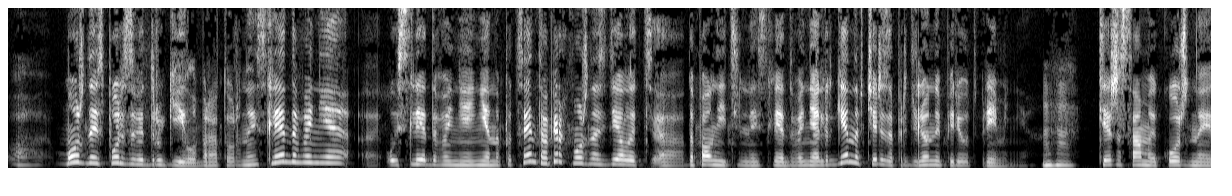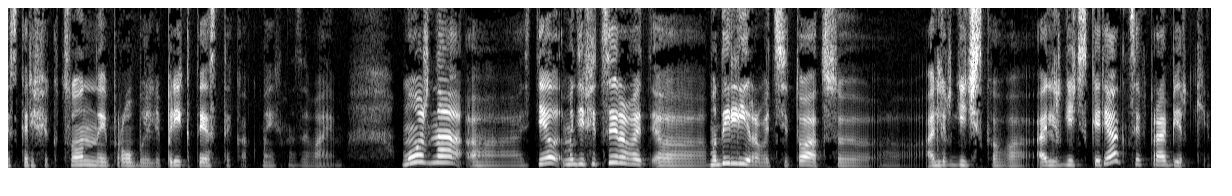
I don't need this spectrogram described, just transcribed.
А, можно использовать другие лабораторные исследования, э, исследования не на пациента. Во-первых, можно сделать э, дополнительные исследования аллергенов через определенный период времени. Угу те же самые кожные скарификационные пробы или прик-тесты, как мы их называем. Можно э, сделать, модифицировать, э, моделировать ситуацию аллергического, аллергической реакции в пробирке.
